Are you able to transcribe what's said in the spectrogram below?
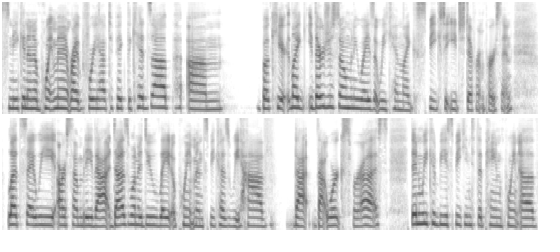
sneak in an appointment right before you have to pick the kids up. Um, book here like there's just so many ways that we can like speak to each different person. Let's say we are somebody that does want to do late appointments because we have that that works for us then we could be speaking to the pain point of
